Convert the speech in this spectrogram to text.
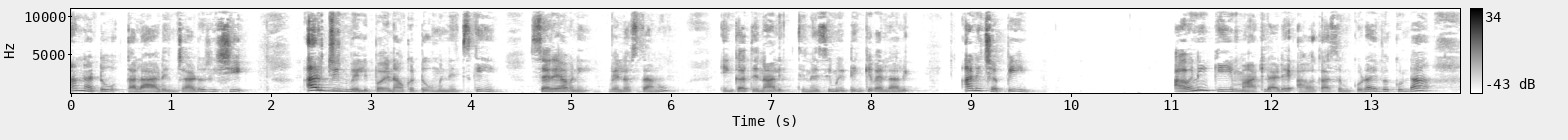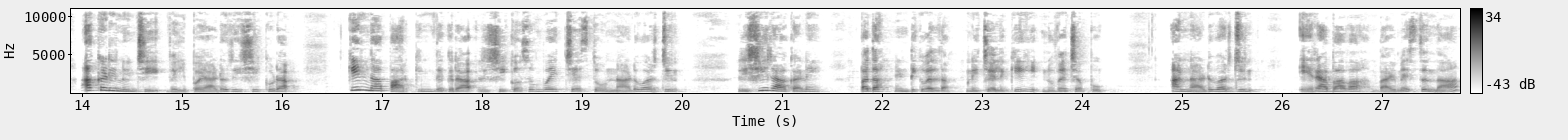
అన్నట్టు తల ఆడించాడు రిషి. అర్జున్ వెళ్ళిపోయిన ఒక టూ మినిట్స్కి సరే అవని వెళ్ళొస్తాను. ఇంకా తినాలి తినేసి మీటింగ్కి వెళ్ళాలి అని చెప్పి అవనికి మాట్లాడే అవకాశం కూడా ఇవ్వకుండా అక్కడి నుంచి వెళ్ళిపోయాడు రిషి కూడా. కింద పార్కింగ్ దగ్గర రిషి కోసం వెయిట్ చేస్తూ ఉన్నాడు అర్జున్. రిషి రాగానే పద ఇంటికి వెళ్దాం నీ చెల్లికి నువ్వే చెప్పు అన్నాడు అర్జున్. ఏరా బావా భయమేస్తుందా?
